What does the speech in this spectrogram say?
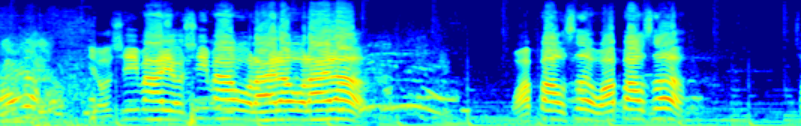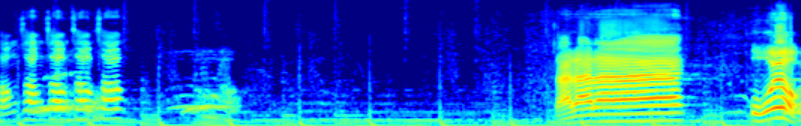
来了，有戏吗？有戏吗？我来了我来了！我要爆射我要爆射！冲冲冲冲冲！来来来来！哦哟，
